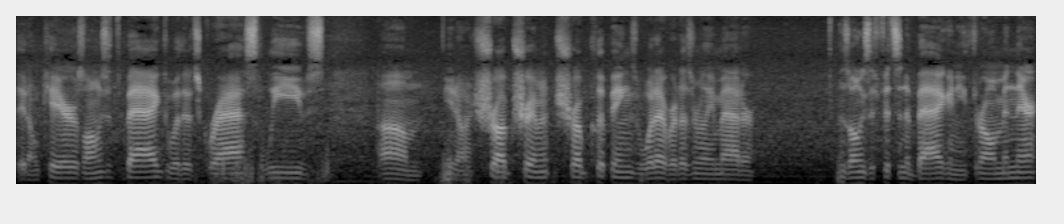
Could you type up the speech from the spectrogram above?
they don't care. As long as it's bagged, whether it's grass, leaves, um, you know, shrub trim, shrub clippings, whatever, it doesn't really matter. As long as it fits in a bag and you throw them in there,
